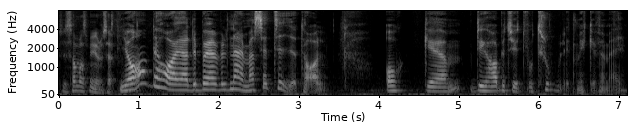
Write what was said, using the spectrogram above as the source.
tillsammans med Unicef. Ja, det har jag. Det börjar väl närma sig ett tiotal. Och eh, det har betytt otroligt mycket för mig.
